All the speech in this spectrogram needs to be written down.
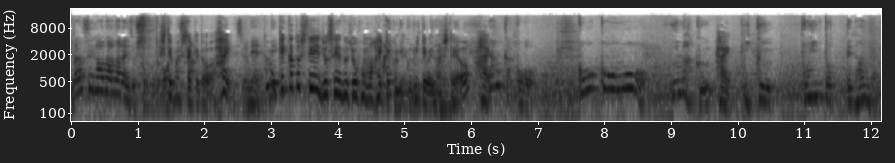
男性側のアナライズをしてることしてましたけどはい。ですよね。でも結果として女性の情報も入ってくるんで見てはいましたよ。はい。なんかこう合コンをうまくはい。いくポイントって何だろう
